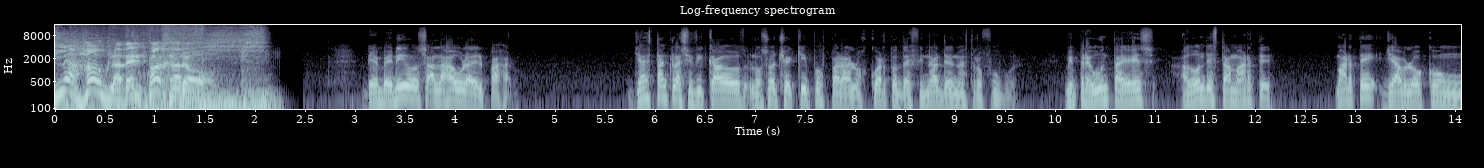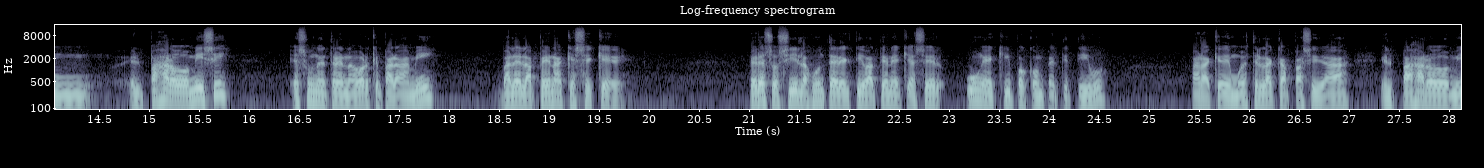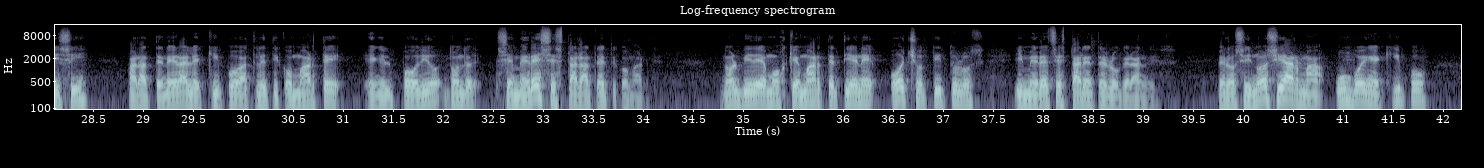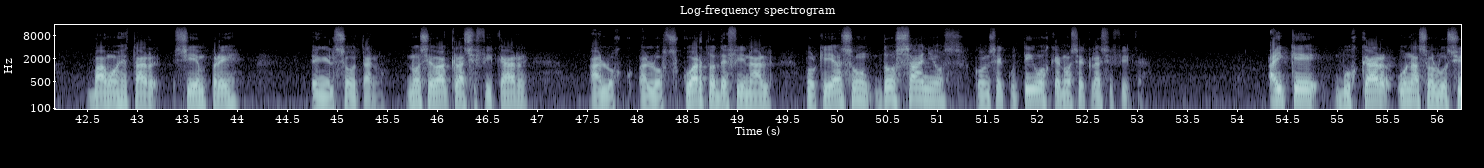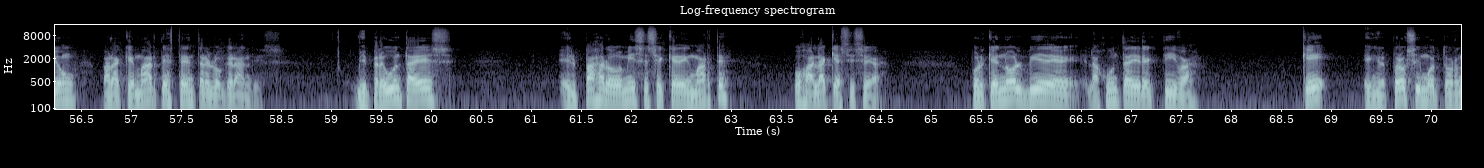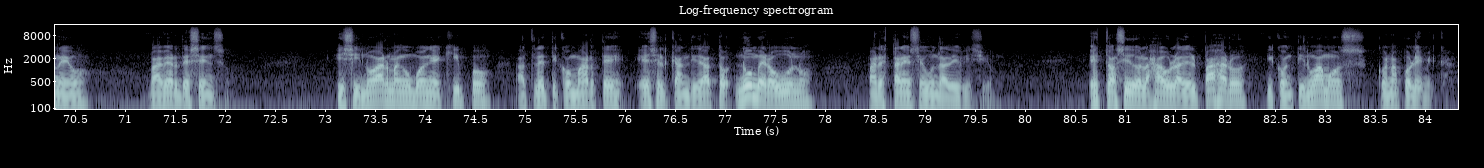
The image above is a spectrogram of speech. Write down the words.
La Jaula del Pájaro. Bienvenidos a la Jaula del Pájaro. Ya están clasificados los ocho equipos para los cuartos de final de nuestro fútbol. Mi pregunta es, ¿a dónde está Marte? Marte ya habló con el Pájaro Domisi, es un entrenador que para mí vale la pena que se quede. Pero eso sí, la Junta Directiva tiene que hacer un equipo competitivo para que demuestre la capacidad el Pájaro Domisi para tener al equipo Atlético Marte en el podio donde se merece estar Atlético Marte. No olvidemos que Marte tiene ocho títulos y merece estar entre los grandes. Pero si no se arma un buen equipo, vamos a estar siempre en el sótano. No se va a clasificar a los, a los cuartos de final porque ya son dos años consecutivos que no se clasifica. Hay que buscar una solución para que Marte esté entre los grandes. Mi pregunta es, ¿el pájaro Domice se quede en Marte? Ojalá que así sea. Porque no olvide la junta directiva que en el próximo torneo va a haber descenso. Y si no arman un buen equipo, Atlético Marte es el candidato número uno para estar en segunda división. Esto ha sido la jaula del pájaro y continuamos con la polémica.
